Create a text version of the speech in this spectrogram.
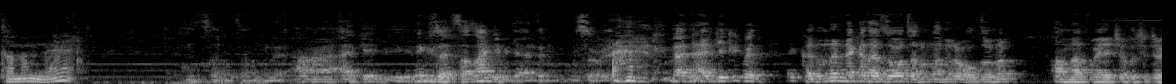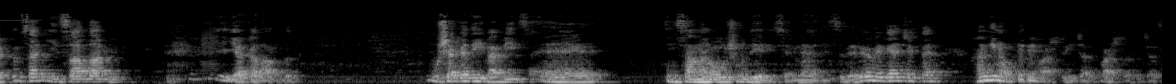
tanım ne? İnsanın tanımı ne? Aa, erkek, ne güzel, sazan gibi geldi bu soruya. ben erkeklik ve kadınların ne kadar zor tanımlanır olduğunu anlatmaya çalışacaktım. Sen insandan yakalandın. Bu şaka değil. Ben bir e, insanların oluşumu diye bir seminer dizisi veriyor ve gerçekten hangi noktada başlayacağız, başlatacağız?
